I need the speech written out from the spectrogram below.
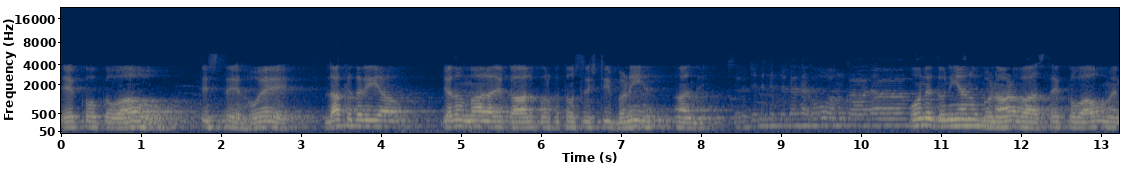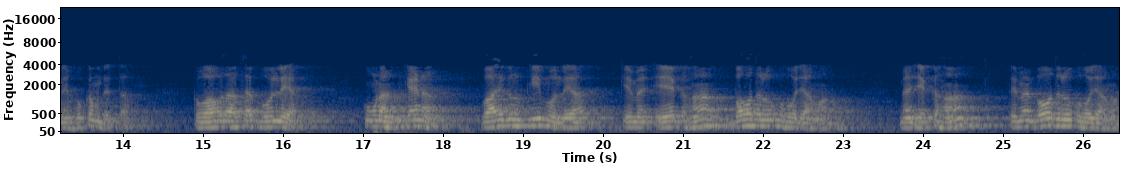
ਏਕੋ ਕਵਾਓ ਤਿਸਤੇ ਹੋਏ ਲੱਖ ਦਰਿਆਓ ਜਦੋਂ ਮਹਾਰਾਜ ਅਕਾਲ ਪੁਰਖ ਤੋਂ ਸ੍ਰਿਸ਼ਟੀ ਬਣੀ ਹੈ। ਹਾਂਜੀ। ਉਹਨੇ ਦੁਨੀਆ ਨੂੰ ਬਣਾਉਣ ਵਾਸਤੇ ਕਵਾਓ ਮੈਨੇ ਹੁਕਮ ਦਿੱਤਾ। ਕਵਾਓ ਦਾ ਅਰਥ ਹੈ ਬੋਲਿਆ, ਕੂਣਾ, ਕਹਿਣਾ। ਵਾਹਿਗੁਰੂ ਕੀ ਬੋਲਿਆ ਕਿ ਮੈਂ ਏਕ ਹਾਂ, ਬਹੁਤ ਰੂਪ ਹੋ ਜਾਵਾਂ। ਮੈਂ ਇੱਕ ਹਾਂ ਤੇ ਮੈਂ ਬਹੁਤ ਰੂਪ ਹੋ ਜਾਵਾਂ।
